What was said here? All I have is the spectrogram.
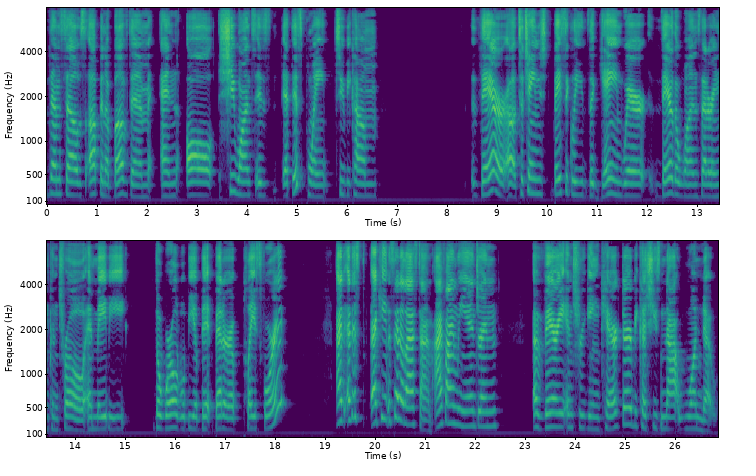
themselves up and above them and all she wants is at this point to become there uh, to change basically the game where they're the ones that are in control and maybe the world will be a bit better place for it. I, I just I keep I said it last time. I find Liandrin a very intriguing character because she's not one note.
